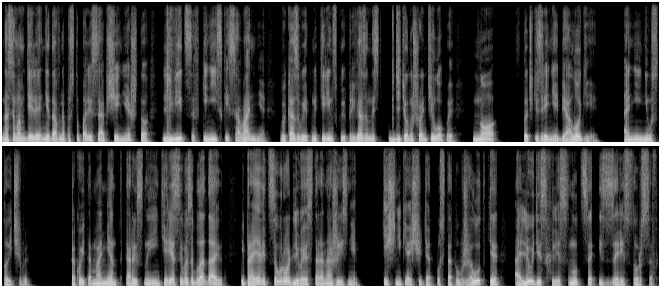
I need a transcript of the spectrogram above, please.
На самом деле, недавно поступали сообщения, что львица в кенийской саванне выказывает материнскую привязанность к детенышу антилопы, но точки зрения биологии они неустойчивы. В какой-то момент корыстные интересы возобладают, и проявится уродливая сторона жизни. Хищники ощутят пустоту в желудке, а люди схлестнутся из-за ресурсов.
